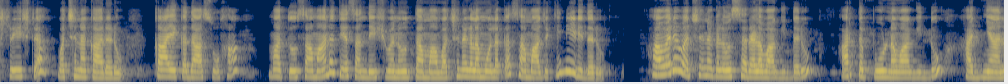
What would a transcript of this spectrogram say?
ಶ್ರೇಷ್ಠ ವಚನಕಾರರು. ಕಾಯಕ ದಾಸೋಹ ಮತ್ತು ಸಮಾನತೆಯ ಸಂದೇಶವನ್ನು ತಮ್ಮ ವಚನಗಳ ಮೂಲಕ ಸಮಾಜಕ್ಕೆ ನೀಡಿದರು. ಅವರ ವಚನಗಳು ಸರಳವಾಗಿದ್ದರೂ ಅರ್ಥಪೂರ್ಣವಾಗಿದ್ದು, ಅಜ್ಞಾನ,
